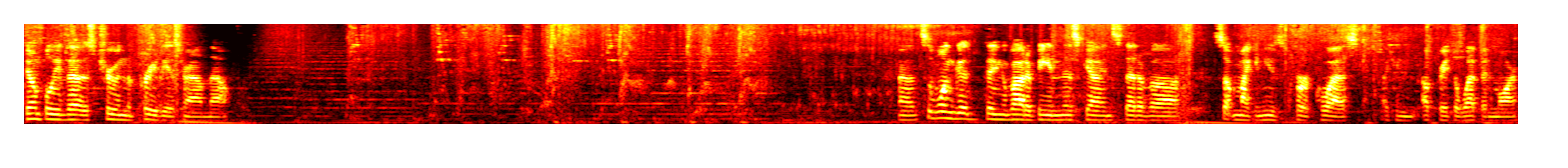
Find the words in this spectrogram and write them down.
Don't believe that was true in the previous round, though. Uh, that's the one good thing about it being this guy instead of uh, something I can use for a quest. I can upgrade the weapon more.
